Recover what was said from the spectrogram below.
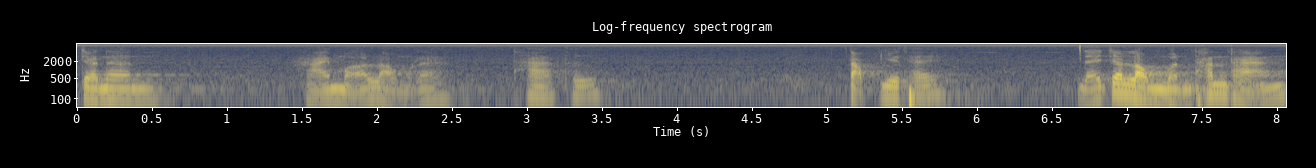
Cho nên, hãy mở lòng ra, tha thứ. Tập như thế, để cho lòng mình thanh thản,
